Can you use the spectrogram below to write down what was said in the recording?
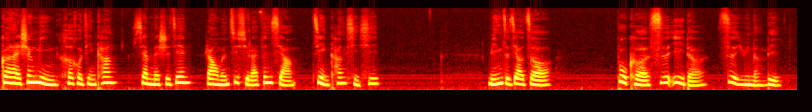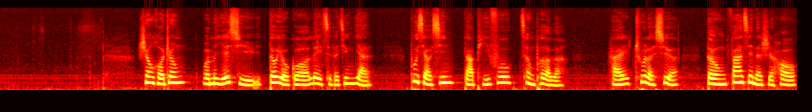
关爱生命，呵护健康。下面的时间，让我们继续来分享健康信息。名字叫做“不可思议的自愈能力”。生活中，我们也许都有过类似的经验：不小心把皮肤蹭破了，还出了血。等发现的时候，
